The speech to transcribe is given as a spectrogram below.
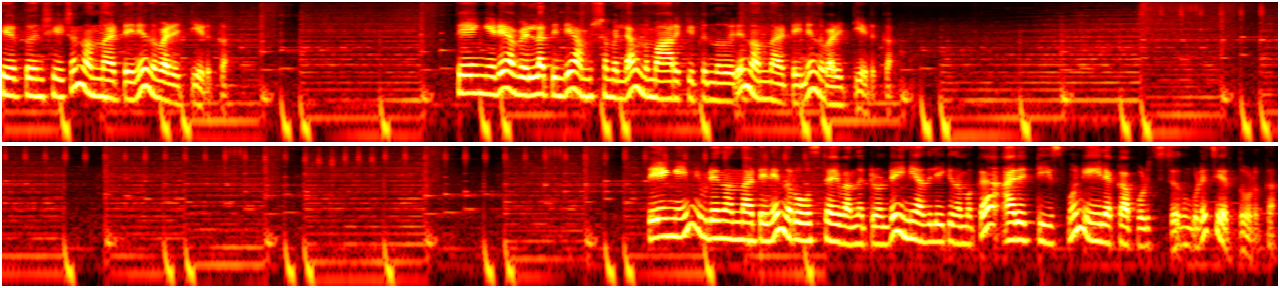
ചേർത്തതിന് ശേഷം നന്നായിട്ട് ഇനി ഒന്ന് വഴറ്റിയെടുക്കാം. തേങ്ങയുടെ ആ വെള്ളത്തിന്റെ അംശമെല്ലാം ഒന്ന് മാറിക്കിട്ടുന്നത് വരെ നന്നായിട്ട് ഇനി ഒന്ന് വഴറ്റിയെടുക്കാം. തേങ്ങയും ഇവിടെ നന്നായിട്ട് ഇനി റോസ്റ്റായി വന്നിട്ടുണ്ട്. ഇനി അതിലേക്ക് നമുക്ക് അര ടീസ്പൂൺ ഏലക്ക പൊടിച്ചതും കൂടെ ചേർത്ത് കൊടുക്കാം.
